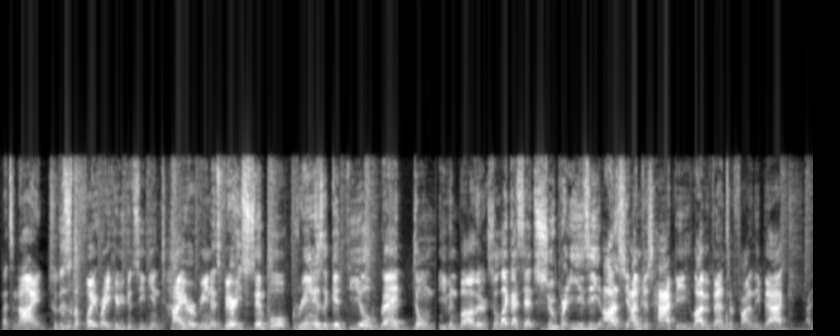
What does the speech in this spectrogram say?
That's nine. So this is the fight right here. You can see the entire arena. It's very simple. Green is a good deal. Red, don't even bother. So like I said, super easy. Honestly, I'm just happy live events are finally back. I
